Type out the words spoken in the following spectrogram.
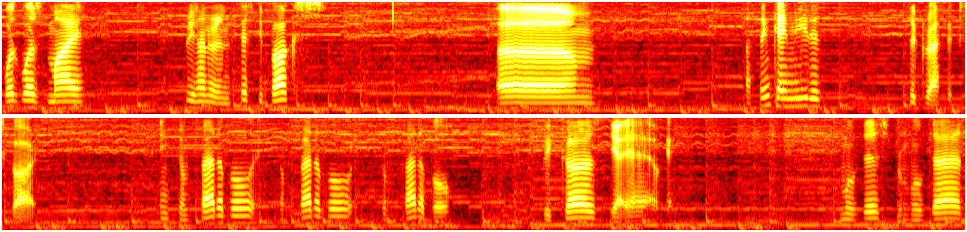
What was my 350 bucks? Um, I think I needed the graphics card. Incompatible, incompatible, incompatible. Because, yeah, yeah, yeah, okay. Remove this, remove that,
